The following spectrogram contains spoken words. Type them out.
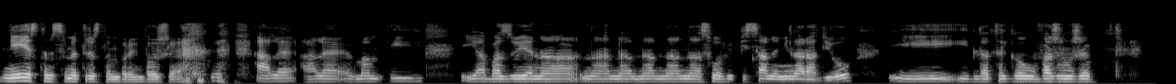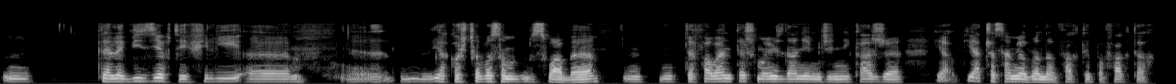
Nie jestem symetrystą, broń Boże, ale, ale mam i ja bazuję na, na, na, na, na, na słowie pisanym i na radiu i, i dlatego uważam, że mm, telewizje w tej chwili e, e, jakościowo są słabe. TVN też moim zdaniem dziennikarze, ja, ja czasami oglądam fakty po faktach,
